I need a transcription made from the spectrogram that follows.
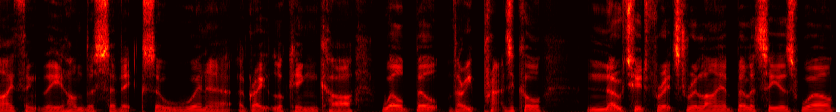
I think the Honda Civic's a winner. A great looking car, well built, very practical, noted for its reliability as well.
